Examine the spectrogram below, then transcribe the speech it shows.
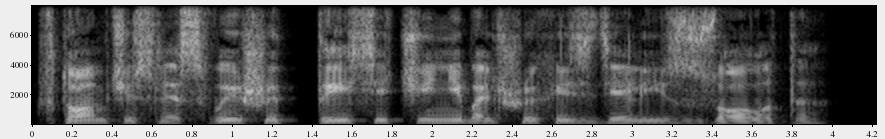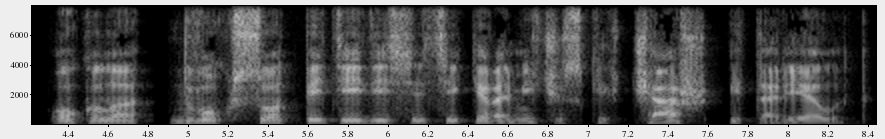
в том числе свыше тысячи небольших изделий из золота, около 250 керамических чаш и тарелок,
